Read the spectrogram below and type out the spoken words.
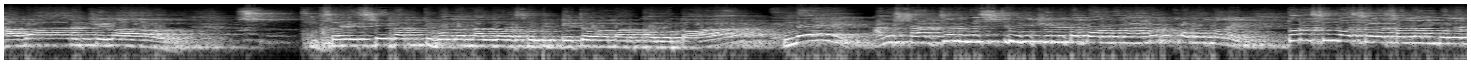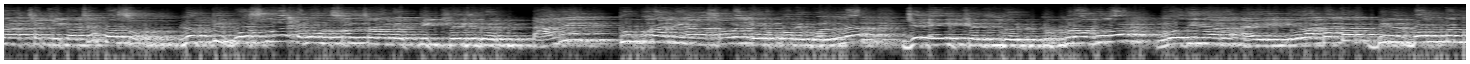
খাবার খেলাও। সে ব্যক্তি বললেন, আল্লাহ রসুল, এটাও আমার ক্ষমতা নেই। আমি ষাটজন মিসকিনকে খেলতে পারব না, আমার ক্ষমতা নেই। তো রসুল্লাহ সাল্লাহ সাল্লাম বললেন আচ্ছা ঠিক আছে, বসো। লোকটি বসল এবং সাল্লাম একটি খেজুরের টালি টুকরা নিয়ে এরপরে বললেন যে, এই খেজুরের টুকরাগুলো মদিনার এই এলাকাতে বিল বন্টন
